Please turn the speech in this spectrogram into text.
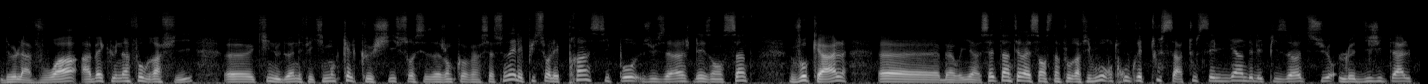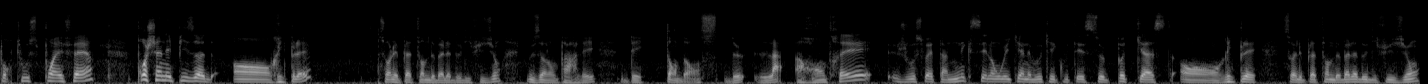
de la voix avec une infographie euh, qui nous donne effectivement quelques chiffres sur ces agents conversationnels et puis sur les principaux usages des enceintes vocales. Euh, ben oui, c'est intéressant cette infographie. Vous retrouverez tout ça, tous ces liens de l'épisode sur le digitalpourtous.fr. Prochain épisode en replay sur les plateformes de balado-diffusion, nous allons parler des tendances de la rentrée. Je vous souhaite un excellent week-end à vous qui écoutez ce podcast en replay sur les plateformes de balado-diffusion.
